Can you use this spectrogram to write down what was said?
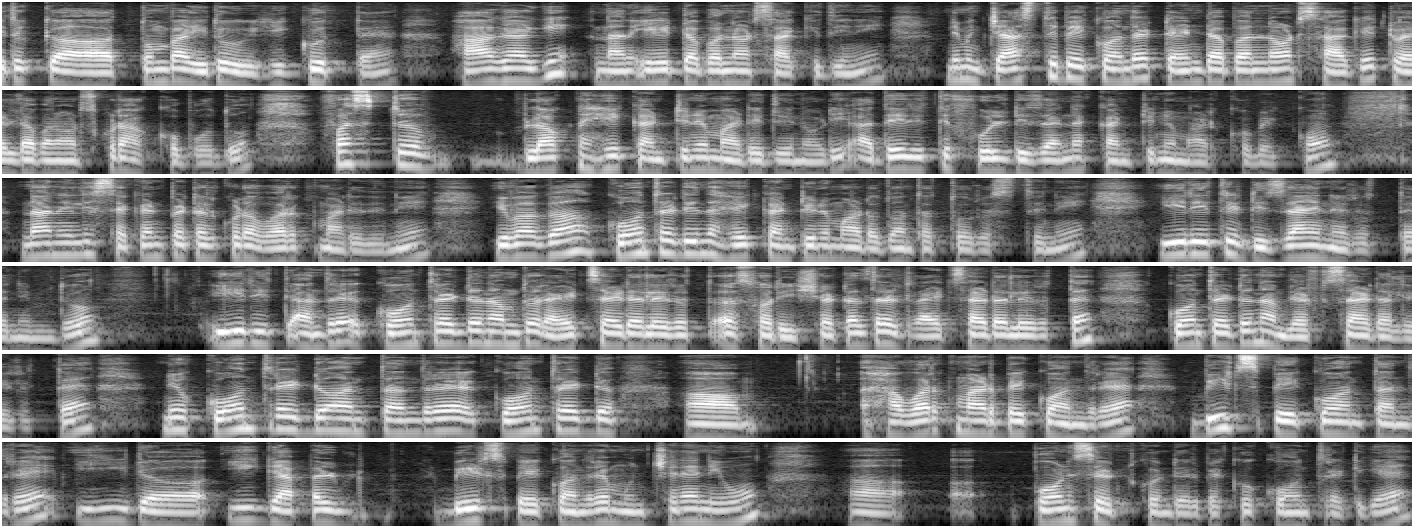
ಇದಕ್ಕೆ ತುಂಬ ಇದು ಹಿಗ್ಗುತ್ತೆ. ಹಾಗಾಗಿ ನಾನು ಏಯ್ಟ್ ಡಬಲ್ ನಾಟ್ಸ್ ಹಾಕಿದ್ದೀನಿ. ನಿಮಗೆ ಜಾಸ್ತಿ ಬೇಕು ಅಂದರೆ ಟೆನ್ ಡಬಲ್ ನಾಟ್ಸ್ ಹಾಗೆ ಟ್ವೆಲ್ ಡಬಲ್ ನಾಟ್ಸ್ ಕೂಡ ಹಾಕ್ಕೋಬೋದು. ಫಸ್ಟ್ ಬ್ಲಾಕ್ನ ಹೇಗೆ ಕಂಟಿನ್ಯೂ ಮಾಡಿದ್ವಿ ನೋಡಿ, ಅದೇ ರೀತಿ ಫುಲ್ ಡಿಸೈನ್ನ ಕಂಟಿನ್ಯೂ ಮಾಡ್ಕೋಬೇಕು. ನಾನಿಲ್ಲಿ ಸೆಕೆಂಡ್ ಪೆಟಲ್ ಕೂಡ ವರ್ಕ್ ಮಾಡಿದ್ದೀನಿ. ಇವಾಗ ಕೋನ್ ಥ್ರೆಡ್ಡಿಂದ ಹೇಗೆ ಕಂಟಿನ್ಯೂ ಮಾಡೋದು ಅಂತ ತೋರಿಸ್ತೀನಿ. ಈ ರೀತಿ ಡಿಸೈನ್ ಇರುತ್ತೆ ನಿಮ್ಮದು ಈ ರೀತಿ ಅಂದರೆ ಕೋನ್ ಥ್ರೆಡ್ ನಮ್ಮದು ರೈಟ್ ಸೈಡಲ್ಲಿರುತ್ತೆ ಸಾರಿ ಶಟಲ್ ಥ್ರೆಡ್ ರೈಟ್ ಸೈಡಲ್ಲಿರುತ್ತೆ ಕೋನ್ ಥ್ರೆಡ್ ನಮ್ಮ ಲೆಫ್ಟ್ ಸೈಡಲ್ಲಿರುತ್ತೆ ನೀವು ಕೋನ್ ಥ್ರೆಡ್ಡು ಅಂತಂದರೆ ಕೋನ್ ಥ್ರೆಡ್ ವರ್ಕ್ ಮಾಡಬೇಕು ಅಂದರೆ ಬೀಡ್ಸ್ ಬೇಕು ಅಂತಂದರೆ ಈ ಈ ಗ್ಯಾಪಲ್ ಬೀಡ್ಸ್ ಬೇಕು ಅಂದರೆ ಮುಂಚೆನೇ ನೀವು ಪೋಣಿಸಿ ಇಟ್ಕೊಂಡಿರಬೇಕು ಕೋನ್ ಥ್ರೆಡ್ಗೆ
